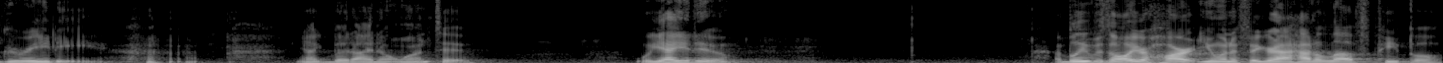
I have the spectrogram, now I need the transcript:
greedy. Like, but I don't want to. Well, yeah, you do. I believe with all your heart you want to figure out how to love people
